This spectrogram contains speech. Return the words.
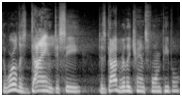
The world is dying to see does God really transform people?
